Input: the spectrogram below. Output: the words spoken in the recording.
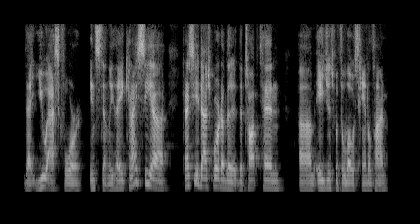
that you ask for instantly. Hey, can I see a can I see a dashboard of the the top ten um, agents with the lowest handle time?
